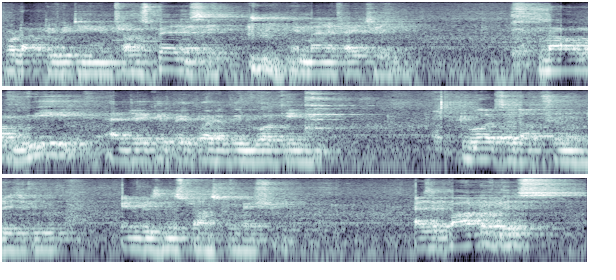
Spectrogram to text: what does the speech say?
productivity and transparency in manufacturing. Now, we at JK Paper have been working towards adoption of digital in business transformation. As a part of this,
